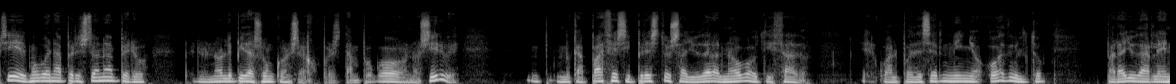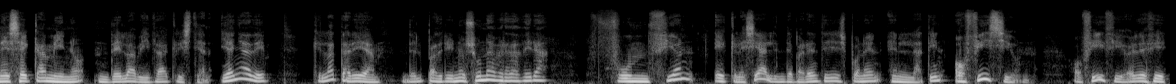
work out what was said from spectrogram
Sí, es muy buena persona, pero, pero no le pidas un consejo, pues tampoco nos sirve. Capaces y prestos a ayudar al nuevo bautizado, el cual puede ser niño o adulto, para ayudarle en ese camino de la vida cristiana. Y añade que la tarea del padrino es una verdadera función eclesial. Entre paréntesis ponen en latín officium, oficio. Es decir,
